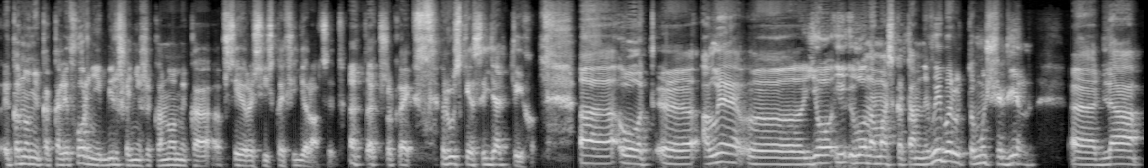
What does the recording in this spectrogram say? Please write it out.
економіка Каліфорнії більша, ніж економіка всієї Російської Федерації. Так що хай русські сидять тихо. А, от, е, але е, його, Ілона Маска там не виберуть, тому що він е, для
